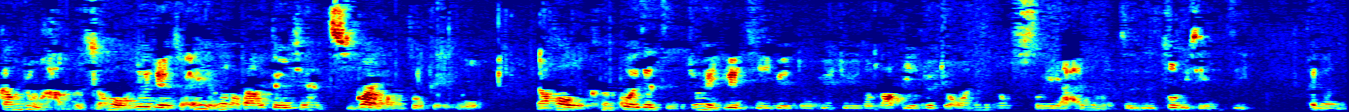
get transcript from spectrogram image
刚入行的时候，我就会觉得说，哎，有时候老板会丢一些很奇怪的工作给我，然后可能过一阵子你就会越接越多，越接越多，然后别人就觉得哇，你怎么衰啊？什么就是做一些自己可能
